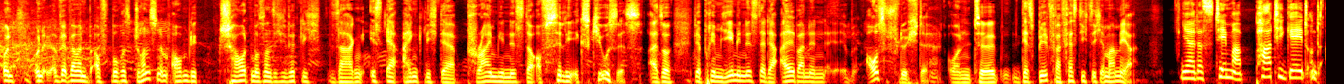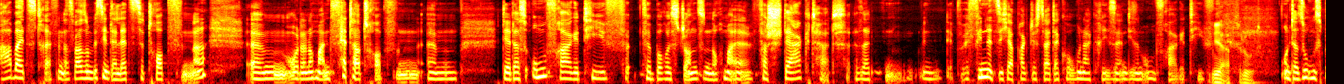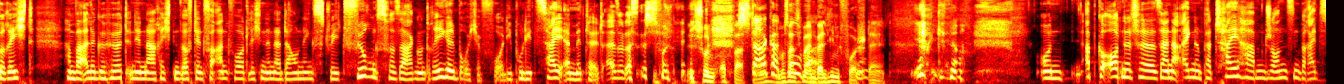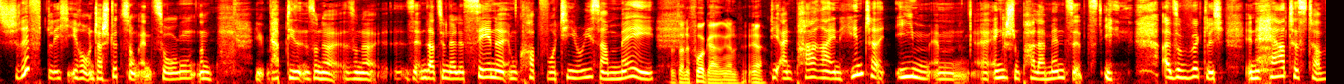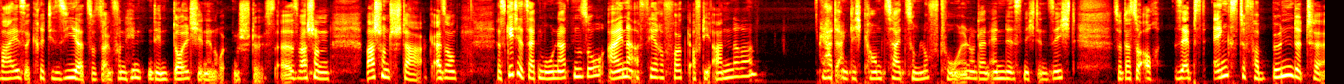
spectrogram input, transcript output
Und, und wenn man auf Boris Johnson im Augenblick schaut, muss man sich wirklich sagen, ist er eigentlich der Prime Minister of Silly Excuses? Also der Premierminister der albernen äh, Ausflüchte. Und äh, das Bild verfestigt sich immer mehr. Ja, das Thema Partygate und Arbeitstreffen, das war so ein bisschen der letzte Tropfen, ne? Ähm, oder nochmal ein fetter Tropfen, ähm, der das Umfragetief für Boris Johnson nochmal verstärkt hat. Seit, in, der befindet sich ja praktisch seit der Corona-Krise in diesem Umfragetief. Ja, absolut. Untersuchungsbericht, haben wir alle gehört in den Nachrichten, wirft den Verantwortlichen in der Downing Street Führungsversagen und Regelbrüche vor. Die Polizei ermittelt. Also das ist schon, ist schon etwas. Starker ja. Muss man sich mal in Berlin vorstellen. Ja, genau. Und Abgeordnete seiner eigenen Partei haben Johnson bereits schriftlich ihre Unterstützung entzogen. Und ich habe so eine, so eine sensationelle Szene im Kopf, wo Theresa May, seine Vorgängerin, ja. die ein paar Reihen hinter ihm im äh, englischen Parlament sitzt, ihn also wirklich in härtester Weise kritisiert, sozusagen von hinten den Dolch in den Rücken stößt. Also es war schon, war schon stark. Also es geht jetzt seit Monaten so. Eine Affäre folgt auf die andere. Er hat eigentlich kaum Zeit zum Luftholen und ein Ende ist nicht in Sicht, so dass so auch selbst engste Verbündete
